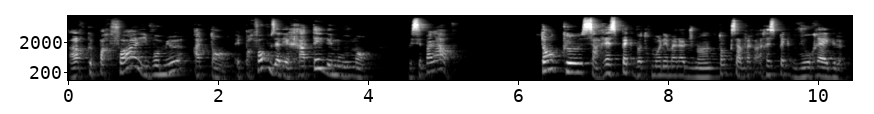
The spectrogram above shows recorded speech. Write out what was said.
Alors que parfois, il vaut mieux attendre. Et parfois, vous allez rater des mouvements. Mais c'est pas grave. Tant que ça respecte votre money management, tant que ça respecte vos règles,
